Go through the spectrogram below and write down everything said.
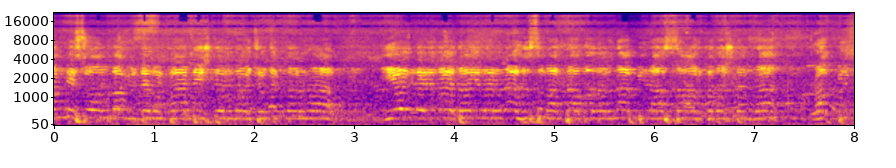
annesi olmak üzere kardeşlerine, çocuklarına, yeğenlerine, dayılarına, hısım akrabalarına, bilhassa arkadaşlarına Rabbim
